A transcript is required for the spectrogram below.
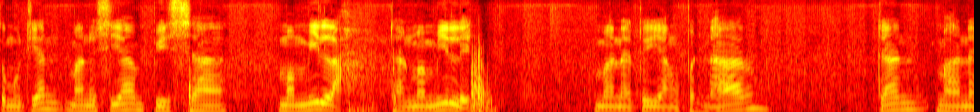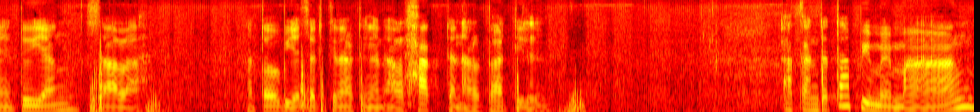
kemudian manusia bisa memilah dan memilih mana itu yang benar dan mana itu yang salah atau biasa dikenal dengan al-haq dan al-batil. Akan tetapi memang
